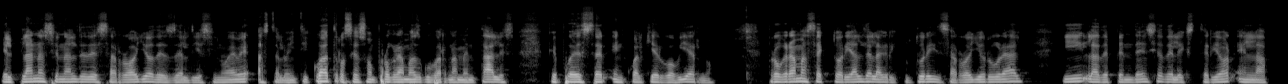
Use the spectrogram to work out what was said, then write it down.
el Plan Nacional de Desarrollo desde el 19 hasta el 24, o sea, son programas gubernamentales que puede ser en cualquier gobierno. Programa sectorial de la agricultura y desarrollo rural y la dependencia del exterior en la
